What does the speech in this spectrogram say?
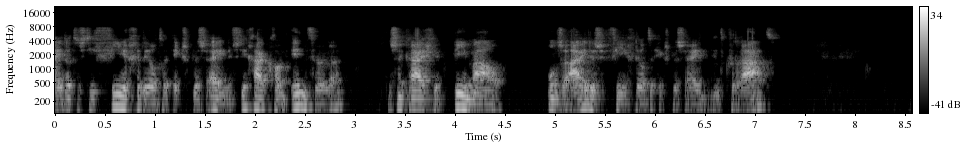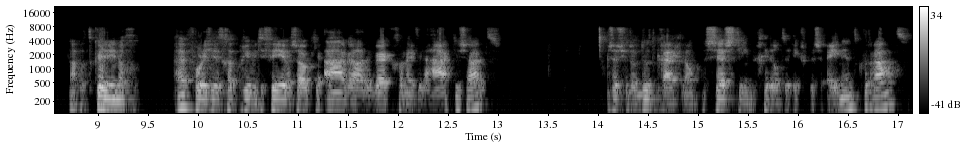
i, dat is die 4 gedeelte x plus 1. Dus die ga ik gewoon invullen. Dus dan krijg je pi maal onze i, dus 4 gedeelte x plus 1 in het kwadraat. Nou, dat kun je nog, hè, voordat je het gaat primitiveren, zou ik je aanraden, werk gewoon even de haakjes uit. Dus als je dat doet, krijg je dan 16 gedeelte x plus 1 in het kwadraat.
